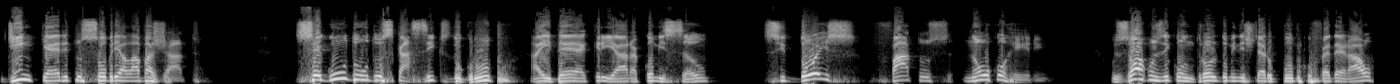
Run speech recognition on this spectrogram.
de inquérito sobre a Lava Jato. Segundo um dos caciques do grupo, a ideia é criar a comissão se dois fatos não ocorrerem. Os órgãos de controle do Ministério Público Federal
